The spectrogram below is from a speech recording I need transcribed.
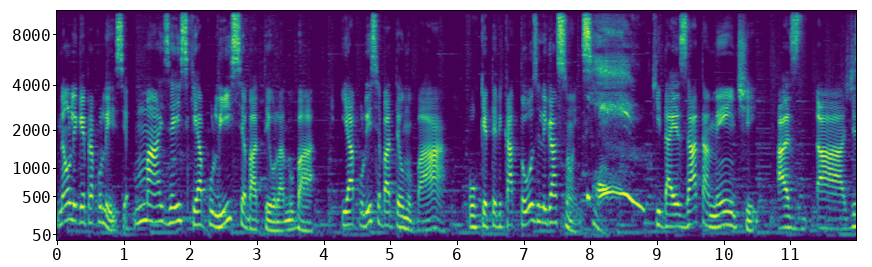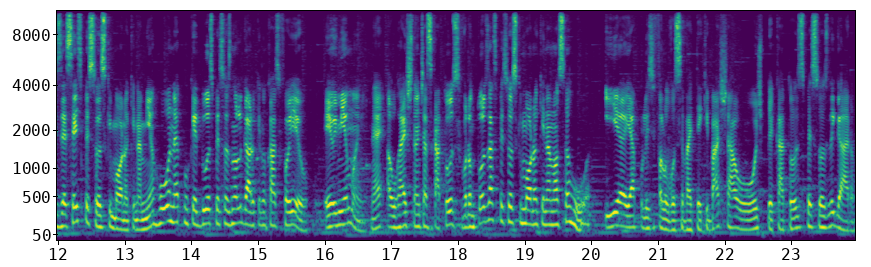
Não liguei pra polícia. Mas eis que a polícia bateu lá no bar. E a polícia bateu no bar porque teve 14 ligações. Que dá exatamente as, as 16 pessoas que moram aqui na minha rua, né? Porque duas pessoas não ligaram, que no caso foi eu. Eu e minha mãe, né? O restante, as 14, foram todas as pessoas que moram aqui na nossa rua. E aí a polícia falou: você vai ter que baixar hoje, porque 14 pessoas ligaram.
